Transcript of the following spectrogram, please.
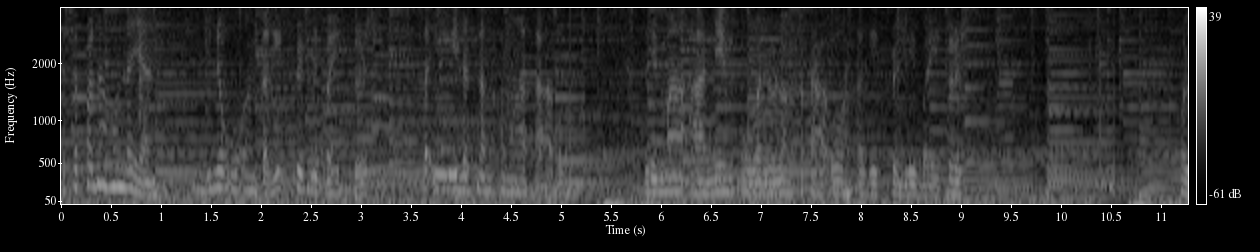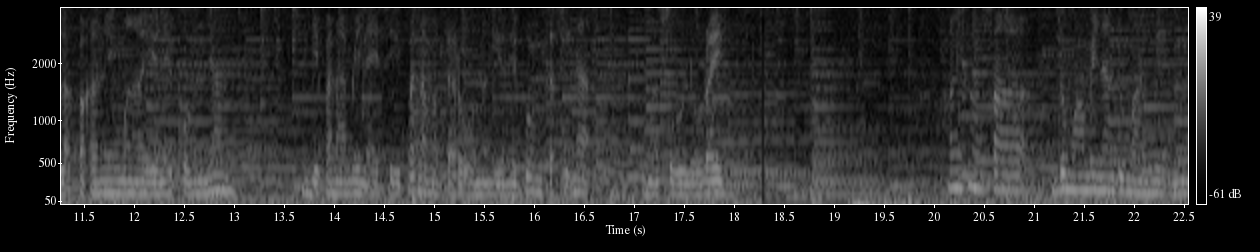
E sa panahon na yan, binuo ang Tagig Friendly Bikers sa iilat lang ang mga tao. Lima, anim o walo lang katao ang Tagig Friendly Bikers. Wala pa kaming mga uniform niyan. Hindi pa namin naisipan na magkaroon ng uniform kasi nga mga solo rides. Hanggang sa dumami ng dumami ang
